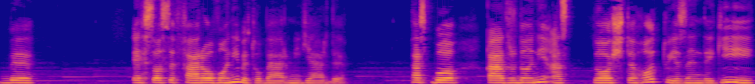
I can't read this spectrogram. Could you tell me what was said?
به احساس فراوانی به تو برمیگرده. پس با قدردانی از داشته توی زندگی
